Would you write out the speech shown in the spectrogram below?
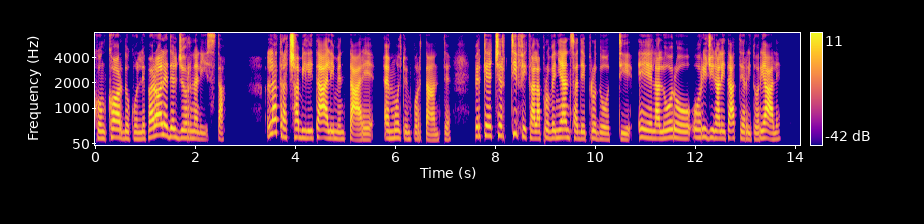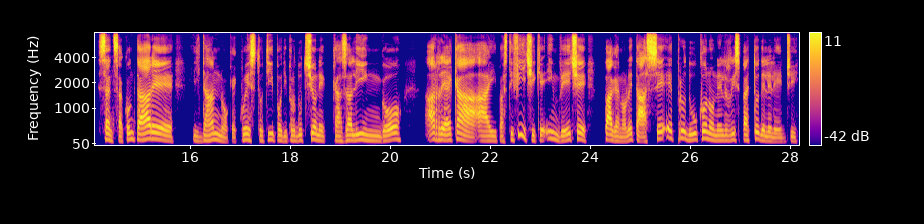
Concordo con le parole del giornalista. La tracciabilità alimentare è molto importante perché certifica la provenienza dei prodotti e la loro originalità territoriale. Senza contare il danno che questo tipo di produzione casalingo arreca ai pastifici che invece pagano le tasse e producono nel rispetto delle leggi.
